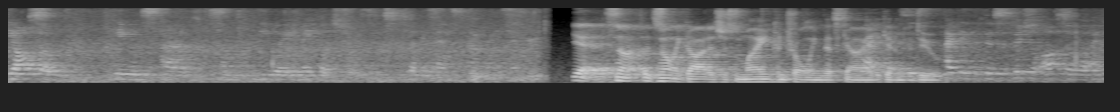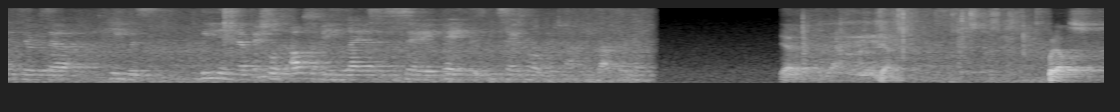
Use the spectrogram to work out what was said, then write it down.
he also gave us uh, some leeway to make those choices. Does that make sense? Yeah, it's not, it's not like God is just mind controlling this guy to get him to do. I think this official also, I think there was a, he was leading, the official is also being led to say, hey, this is saying what we're talking about. for me. Yeah, yeah. What else?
